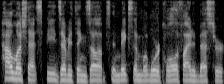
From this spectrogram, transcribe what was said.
how much that speeds everything's up and makes them a more qualified investor,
